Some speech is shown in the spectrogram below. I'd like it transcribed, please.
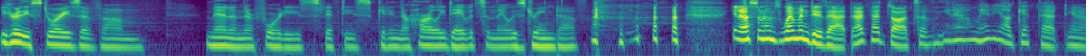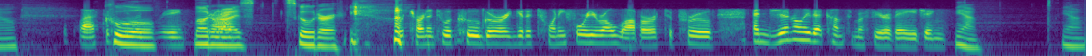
You hear these stories of um, men in their 40s, 50s getting their Harley Davidson they always dreamed of. you know, sometimes women do that. I've had thoughts of, you know, maybe I'll get that, you know, plastic cool motorized scooter. or turn into a cougar and get a 24 year old lover to prove. And generally, that comes from a fear of aging. yeah. Yeah.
